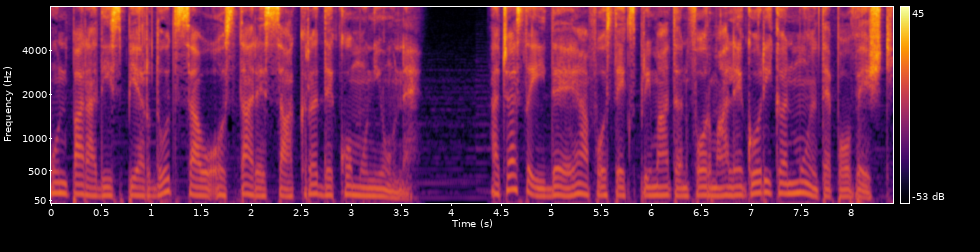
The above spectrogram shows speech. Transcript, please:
un paradis pierdut sau o stare sacră de comuniune. Această idee a fost exprimată în formă alegorică în multe povești,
